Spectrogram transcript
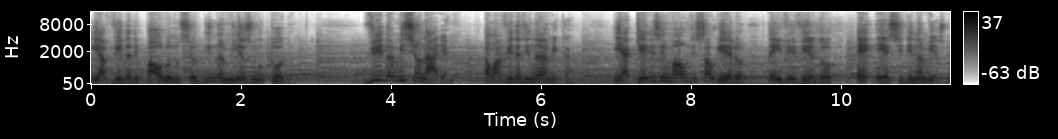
e a vida de Paulo no seu dinamismo todo. Vida missionária é uma vida dinâmica e aqueles irmãos de Salgueiro têm vivido é esse dinamismo.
